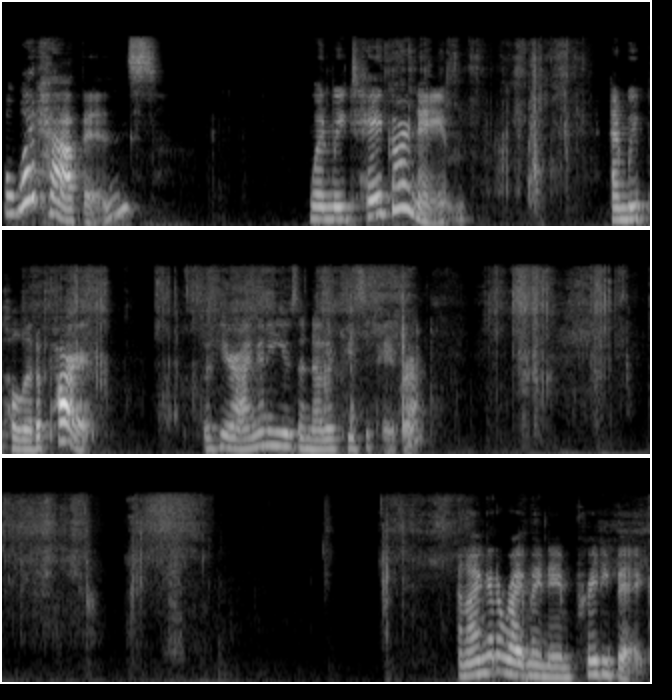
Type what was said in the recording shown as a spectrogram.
But what happens when we take our name and we pull it apart? So here, I'm going to use another piece of paper. And I'm going to write my name pretty big.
